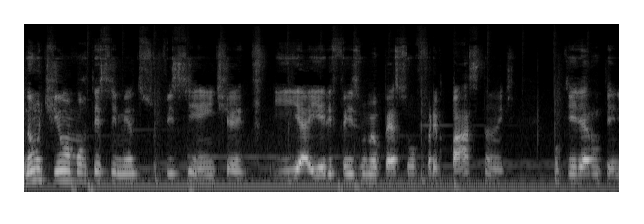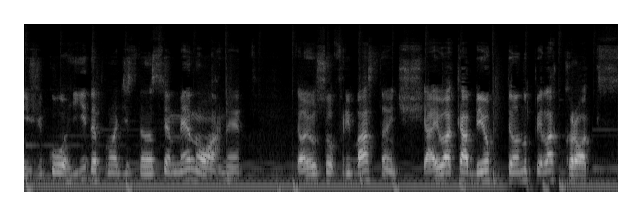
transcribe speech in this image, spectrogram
não tinha um amortecimento suficiente. E aí ele fez o meu pé sofrer bastante, porque ele era um tênis de corrida para uma distância menor, né? Então eu sofri bastante. Aí eu acabei optando pela Crocs.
